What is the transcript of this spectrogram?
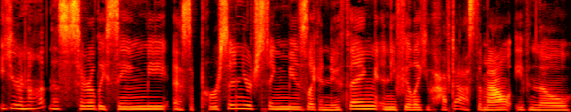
you're not necessarily seeing me as a person. You're just seeing me as like a new thing. And you feel like you have to ask them out, even though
